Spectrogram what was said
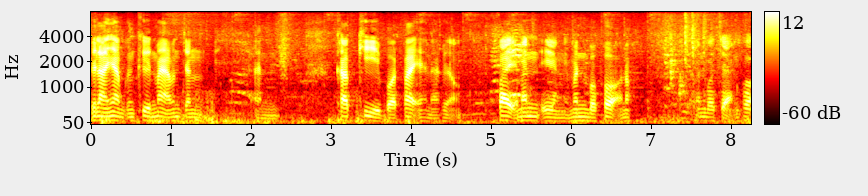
เวลายามกลางคืนมามันจังอันขับขี่ปลอดภัยนะพี่น้อง ไฟมันเองนี่มันบ่พอเนาะมันบ่แจงพอ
